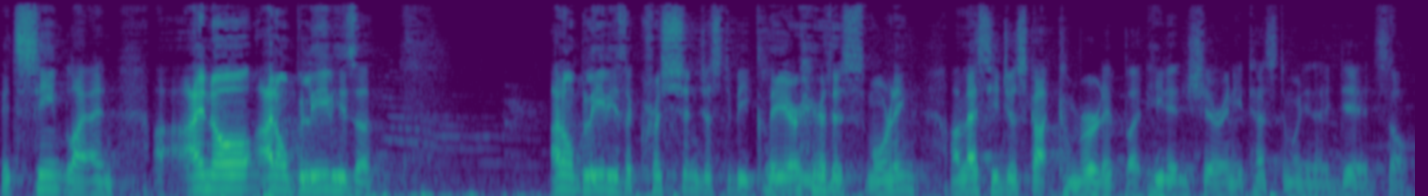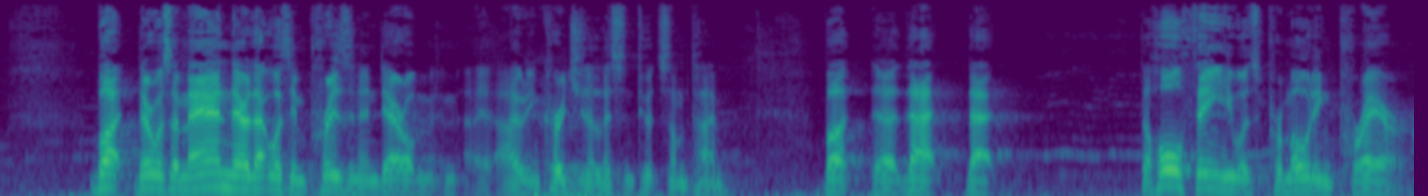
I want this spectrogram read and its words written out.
It seemed like, and I know I don't believe he's a I don't believe he's a Christian, just to be clear here this morning, unless he just got converted, but he didn't share any testimony that he did. So, but there was a man there that was in prison, and Daryl, I would encourage you to listen to it sometime. But uh, that that the whole thing he was promoting prayer,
